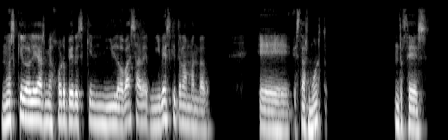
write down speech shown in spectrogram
No es que lo leas mejor, pero es que ni lo vas a ver, ni ves que te lo han mandado. Eh, estás muerto. Entonces,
